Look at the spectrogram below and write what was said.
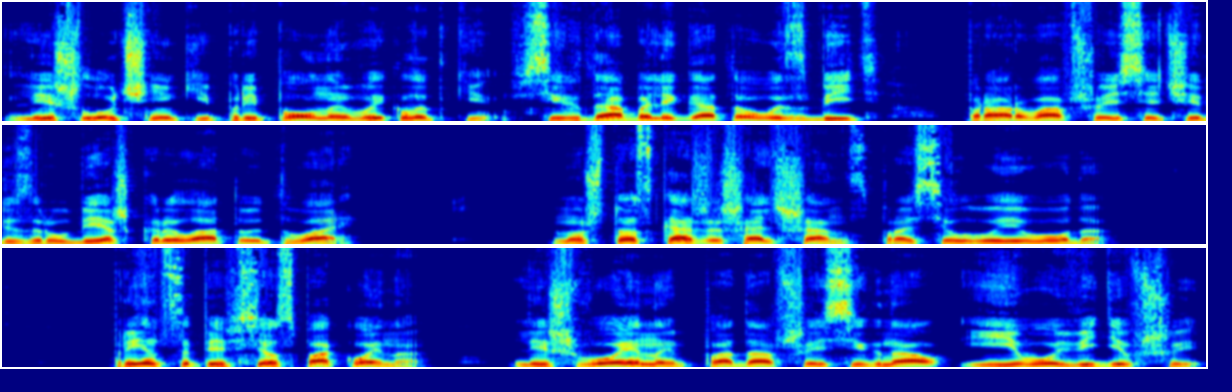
Лишь лучники при полной выкладке всегда были готовы сбить прорвавшуюся через рубеж крылатую тварь. «Ну что скажешь, Альшан?» — спросил воевода. «В принципе, все спокойно. Лишь воины, подавшие сигнал и его видевшие,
